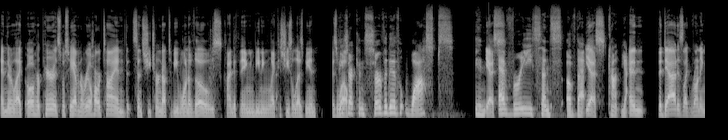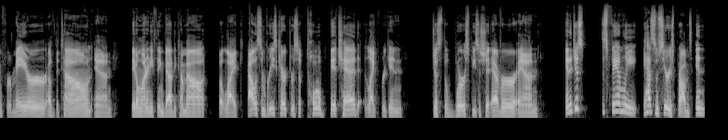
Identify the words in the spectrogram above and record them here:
and they're like, oh, her parents must be having a real hard time that since she turned out to be one of those kind of thing, meaning like 'cause she's a lesbian as well. These are conservative wasps in Yes. every sense of that. yes. Con- yeah. and the dad is like running for mayor of the town and they don't want anything bad to come out but like alison brie's character is a total bitch head like freaking just the worst piece of shit ever and and it just this family has some serious problems and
